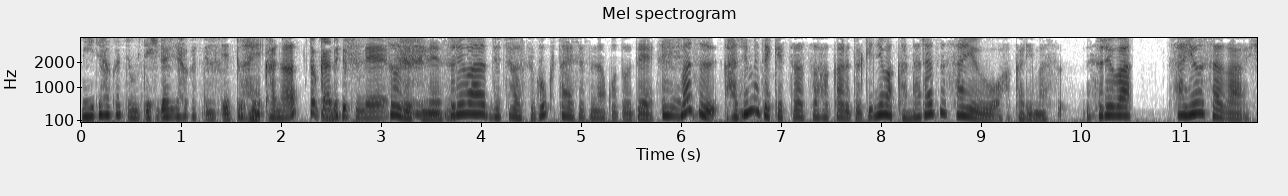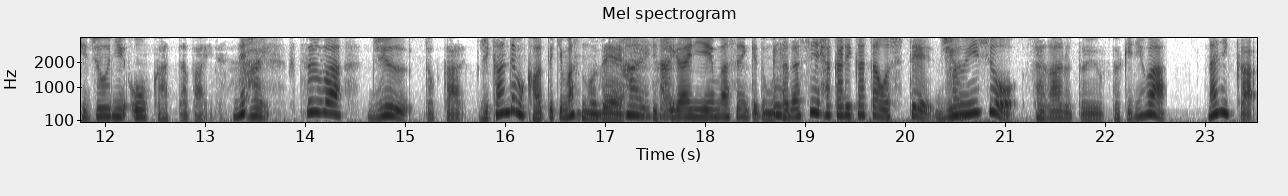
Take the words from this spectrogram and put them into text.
右で測ってみて、左で測ってみて、どうかな、はい、とかですね。そうですね。それは実はすごく大切なことで、ええ、まず初めて血圧を測るときには必ず左右を測ります。それは左右差が非常に多くあった場合ですね。はい、普通は10とか時間でも変わってきますので、はいはい、一概に言えませんけども、正しい測り方をして10以上差があるという時には、何か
